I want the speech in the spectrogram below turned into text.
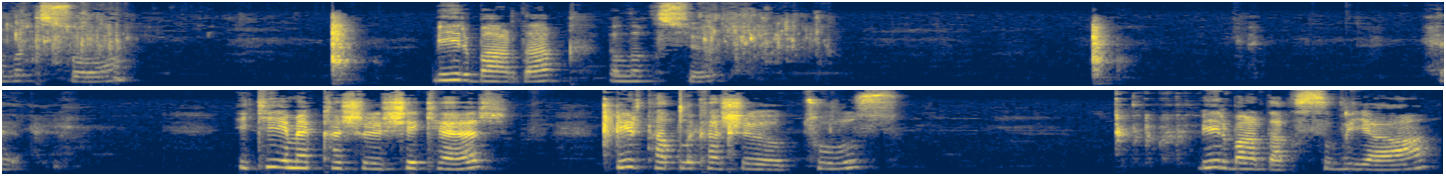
ılık su. Bir bardak ılık süt. 2 yemek kaşığı şeker. Bir tatlı kaşığı tuz. Bir bardak sıvı yağ.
